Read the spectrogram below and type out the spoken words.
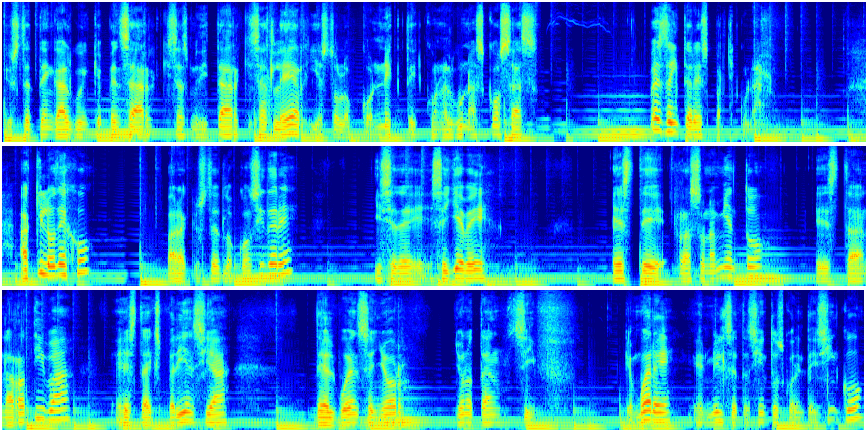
y usted tenga algo en que pensar, quizás meditar, quizás leer y esto lo conecte con algunas cosas pues de interés particular. Aquí lo dejo para que usted lo considere y se, se lleve este razonamiento, esta narrativa, esta experiencia del buen señor Jonathan Sif, que muere en 1745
